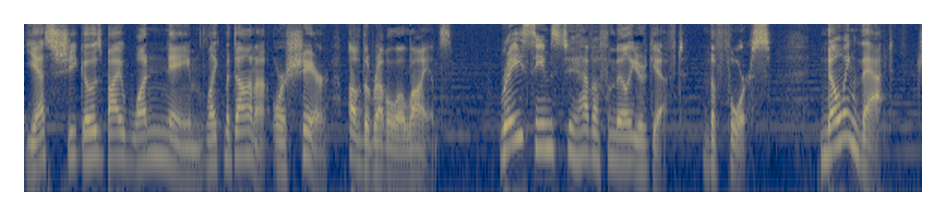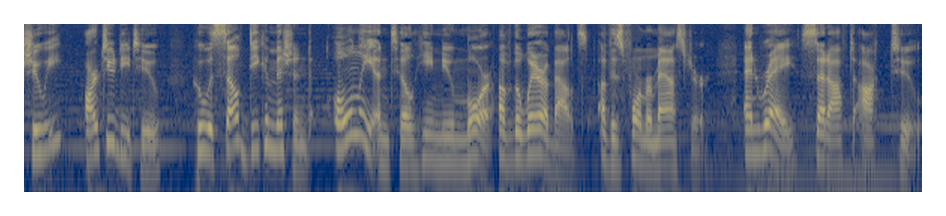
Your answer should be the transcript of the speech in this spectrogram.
Yes, she goes by one name, like Madonna or Cher of the Rebel Alliance. Rey seems to have a familiar gift the Force. Knowing that, Chewie, R2D2, who was self decommissioned only until he knew more of the whereabouts of his former master, and Rey set off to Ahch-To,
